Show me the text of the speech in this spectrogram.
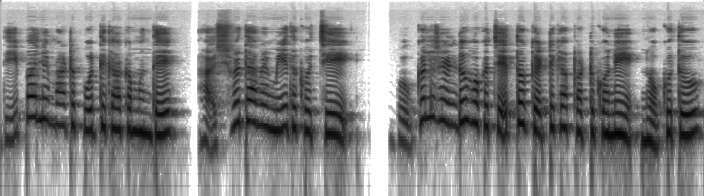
దీపాలి మాట పూర్తి కాకముందే అశ్వథ్ ఆమె మీదకొచ్చి బొగ్గలు రెండు ఒక చేత్తో గట్టిగా పట్టుకొని నొక్కుతూ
